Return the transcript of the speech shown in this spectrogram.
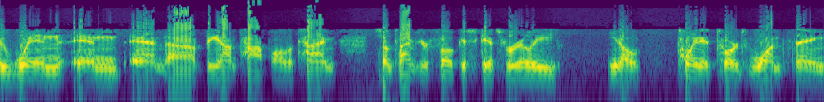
to win and and uh, be on top all the time, sometimes your focus gets really, you know, pointed towards one thing.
